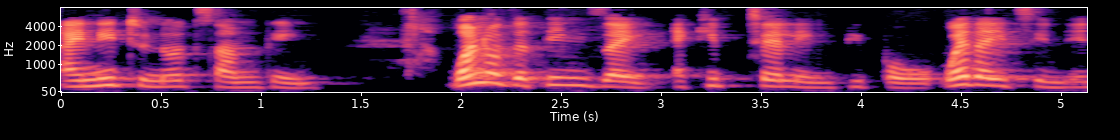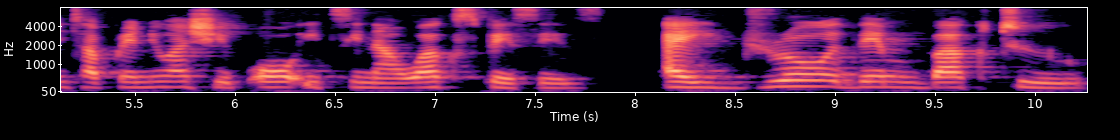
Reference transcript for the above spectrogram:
I need to note something. One of the things I, I keep telling people, whether it's in entrepreneurship or it's in our workspaces, I draw them back to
